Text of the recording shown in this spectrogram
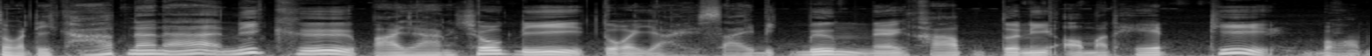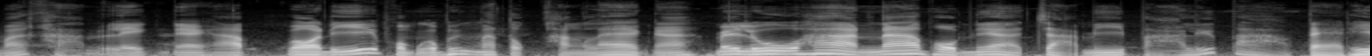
สวัสดีครับนะนะ นี่คือปลายางโชคดี ตัวใหญ่ไซส์บิ๊กบึ้มนะครับ ตัวนี้เอามาเทสที่บ่อมะขามเล็กนะครับบ่อนี้ผมก็เพิ่งมาตกครั้งแรกนะ ไม่รู้ว่าหน้าผมเนี่ยจะมีปลาหรือเปล่า แต่ที่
